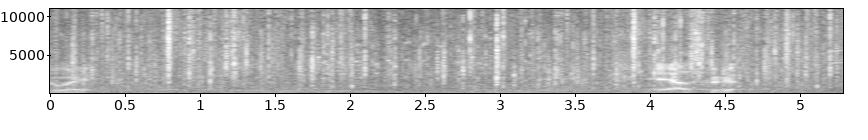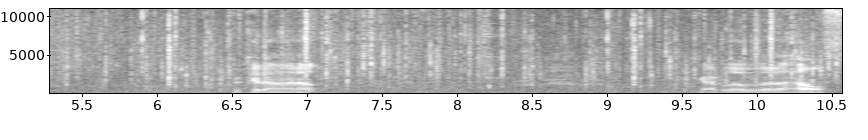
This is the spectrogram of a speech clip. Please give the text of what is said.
Which? Yeah, let's cook it. Cook it on up. Grab a little bit of health.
